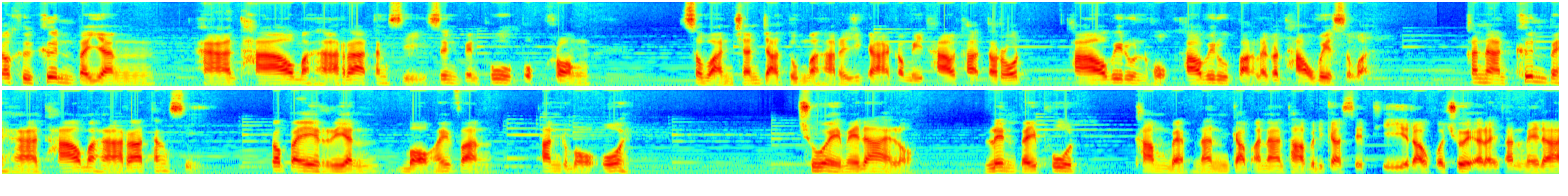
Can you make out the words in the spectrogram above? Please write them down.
ก็คือขึ้นไปยังหาเท้ามหาราชทั้งสี่ซึ่งเป็นผู้ปกครองสวรรค์ชั้นจาตุมมหาราชิกา ก็มีเท้าทัตรสเท้าวิรุณหกเท้าวิรูปักษ์แล้วก็เท้าเวสสวรรค์ขนาดขึ้นไปหาเท้ามหาราชทั้งสี่ก็ไปเรียนบอกให้ฟัง ท่านก็บอกโอ้ย ช่วยไม่ได้หรอก เล่นไปพูดคำแบบนั้นกับอนาถาบดิกาเศรษฐีเราก็ช่วยอะไรท่านไม่ได้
